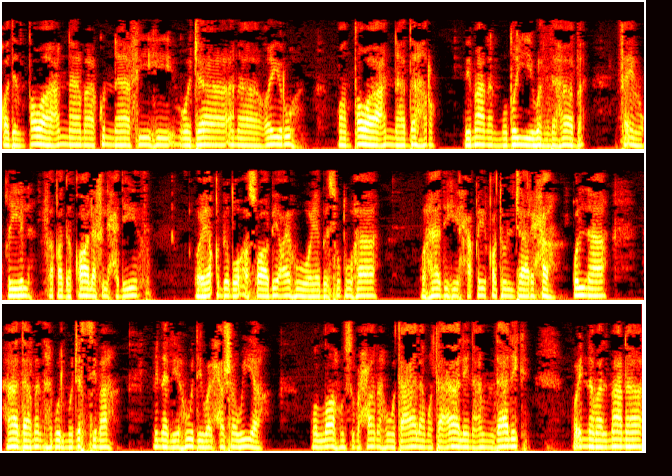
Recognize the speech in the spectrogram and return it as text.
قد انطوى عنا ما كنا فيه وجاءنا غيره وانطوى عنا دهر بمعنى المضي والذهاب. فإن قيل فقد قال في الحديث ويقبض أصابعه ويبسطها وهذه حقيقة الجارحة. قلنا هذا مذهب المجسمة من اليهود والحشوية. والله سبحانه وتعالى متعال عن ذلك. وإنما المعنى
